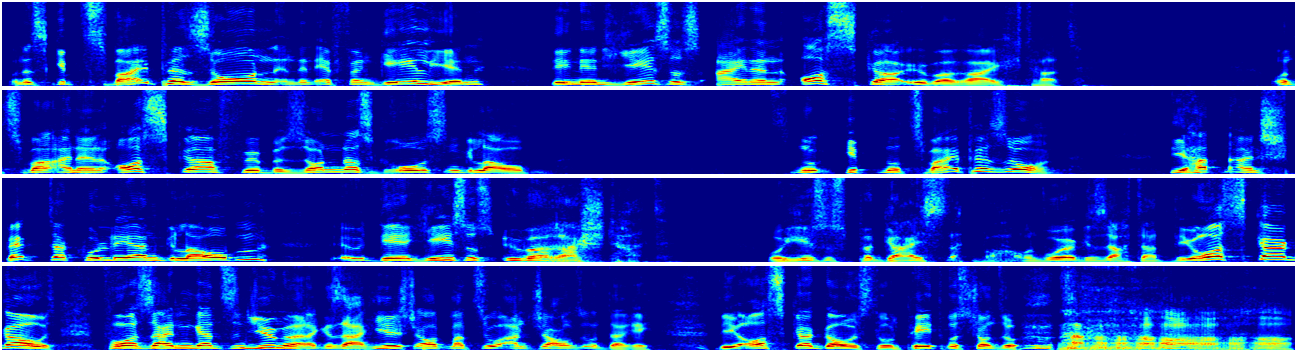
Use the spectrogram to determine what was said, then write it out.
Und es gibt zwei Personen in den Evangelien, denen Jesus einen Oscar überreicht hat. Und zwar einen Oscar für besonders großen Glauben. Es gibt nur zwei Personen, die hatten einen spektakulären Glauben, der Jesus überrascht hat wo Jesus begeistert war und wo er gesagt hat, the Oscar goes, vor seinen ganzen Jüngern, er hat gesagt, hier schaut mal zu, Anschauungsunterricht, the Oscar goes, und Petrus schon so,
